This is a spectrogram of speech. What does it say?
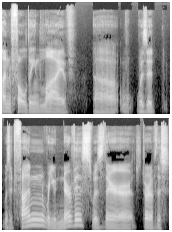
unfolding live. Uh, was it was it fun? Were you nervous? Was there sort of this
